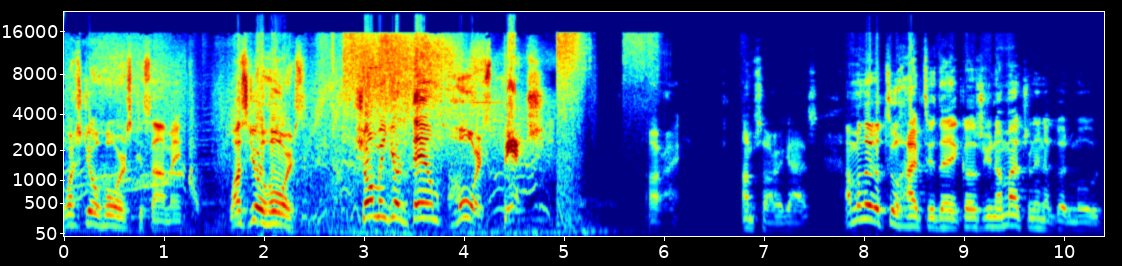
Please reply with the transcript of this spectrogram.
What's your horse, Kisame? What's your horse? Show me your damn horse, bitch! Alright. I'm sorry, guys. I'm a little too hyped today, because, you know, I'm actually in a good mood.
